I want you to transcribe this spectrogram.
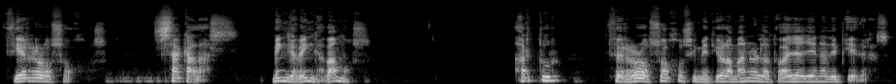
Cierra los ojos. Sácalas. Venga, venga, vamos. Arthur cerró los ojos y metió la mano en la toalla llena de piedras.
